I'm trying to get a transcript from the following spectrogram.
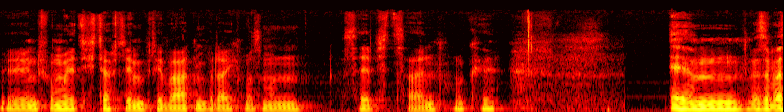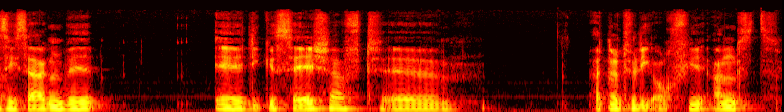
informiert. Ich dachte, im privaten Bereich muss man selbst zahlen. Okay. Ähm, also was ich sagen will, äh, die Gesellschaft äh, hat natürlich auch viel Angst.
